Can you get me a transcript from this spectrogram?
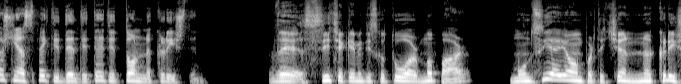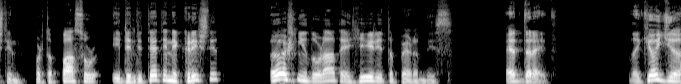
është një aspekt i identitetit tonë në Krishtin. Dhe siç e kemi diskutuar më parë, mundësia jonë për të qenë në Krishtin, për të pasur identitetin e Krishtit, është një dhuratë e hirit të Perëndisë. E drejtë. Dhe kjo gjë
